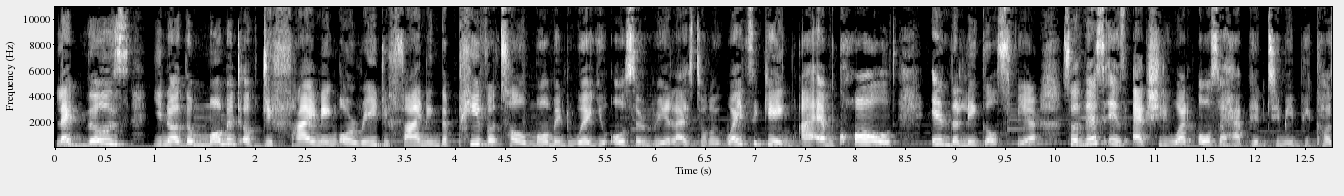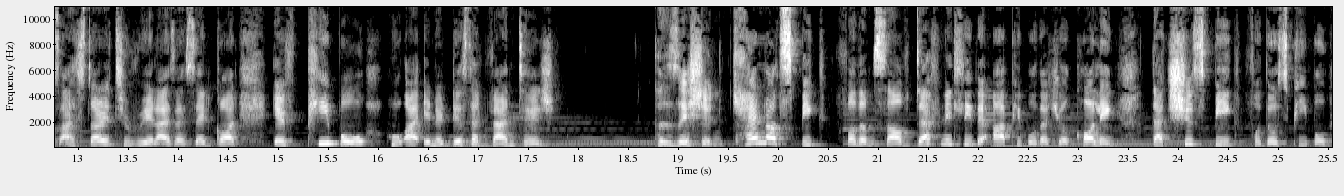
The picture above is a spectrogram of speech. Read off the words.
like those you know the moment of defining or redefining the pivotal moment where you also realize wait again i am called in the legal sphere. So this is actually what also happened to me because i started to realize i said god if people who are in a disadvantage position cannot speak for themselves. Definitely, there are people that you're calling that should speak for those people.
